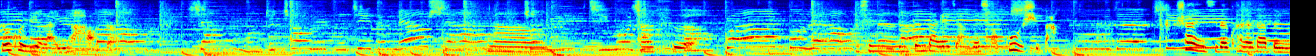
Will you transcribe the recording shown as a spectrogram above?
都会越来越好的。那上次。先跟大家讲个小故事吧。上一期的《快乐大本营》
